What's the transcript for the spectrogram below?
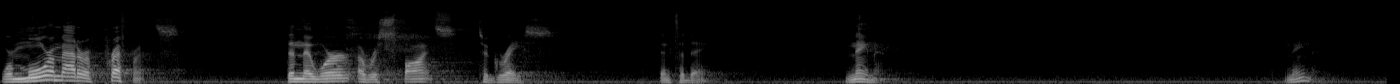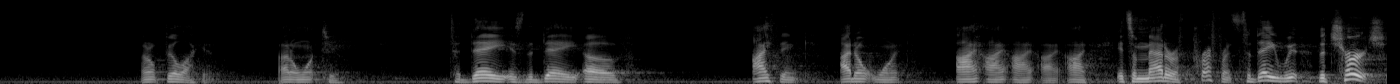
were more a matter of preference than they were a response to grace than today. Name it. Name it. I don't feel like it. I don't want to. Today is the day of I think, I don't want, I, I, I, I, I. It's a matter of preference. Today, we, the church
